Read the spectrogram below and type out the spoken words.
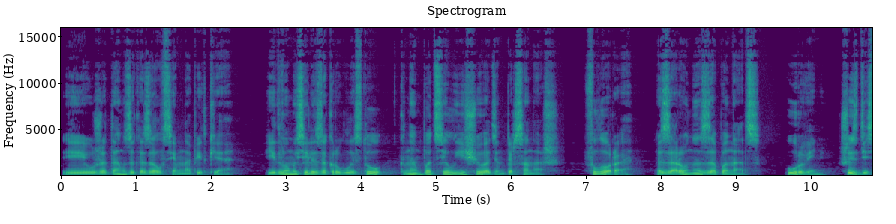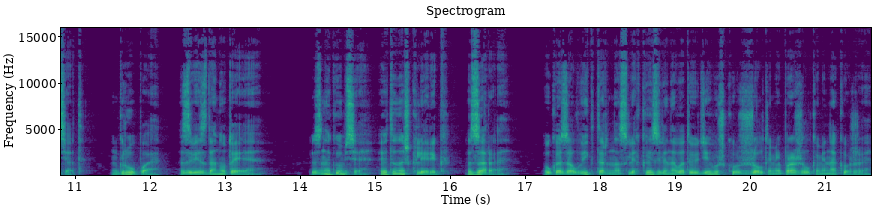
и уже там заказал всем напитки. Едва мы сели за круглый стол, к нам подсел еще один персонаж. Флора. Зарона Запанац. Уровень 60. Группа. Звезданутая. «Знакомься, это наш клерик, Зара», – указал Виктор на слегка зеленоватую девушку с желтыми прожилками на коже.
